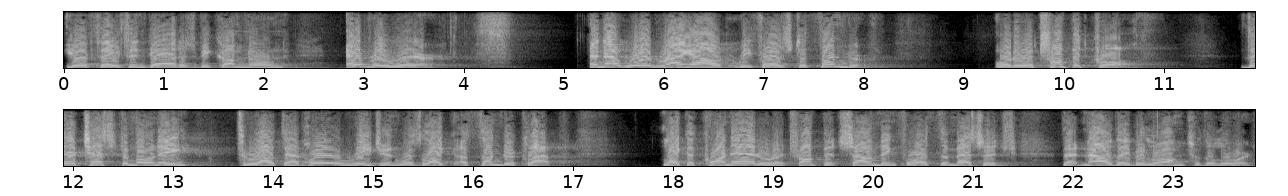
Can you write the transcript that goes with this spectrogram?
Your faith in God has become known everywhere. And that word rang out refers to thunder or to a trumpet call. Their testimony throughout that whole region was like a thunderclap, like a cornet or a trumpet sounding forth the message that now they belong to the Lord.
